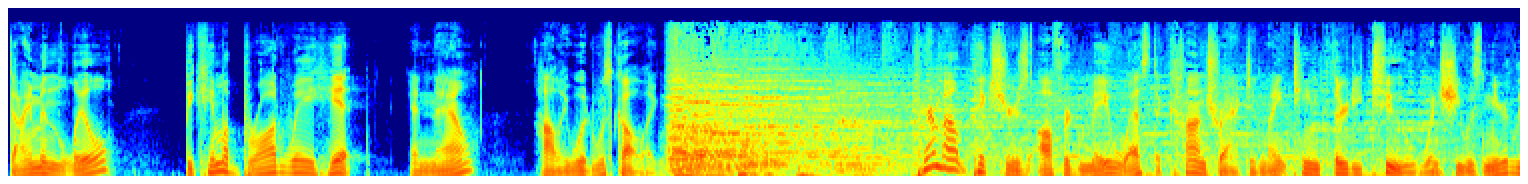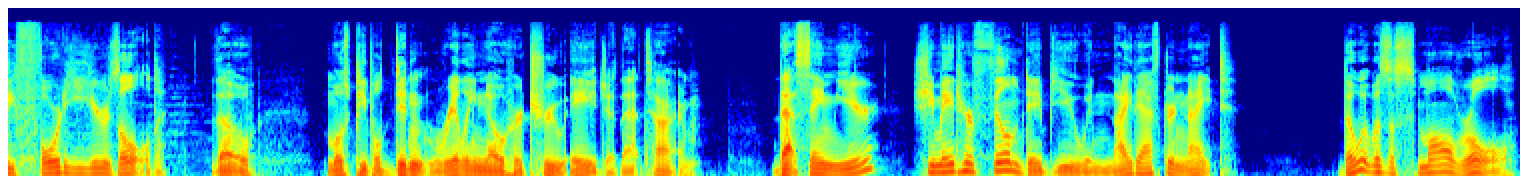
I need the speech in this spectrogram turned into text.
Diamond Lil, became a Broadway hit, and now Hollywood was calling. Paramount Pictures offered Mae West a contract in 1932 when she was nearly 40 years old, though most people didn't really know her true age at that time. That same year, she made her film debut in Night After Night, Though it was a small role,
